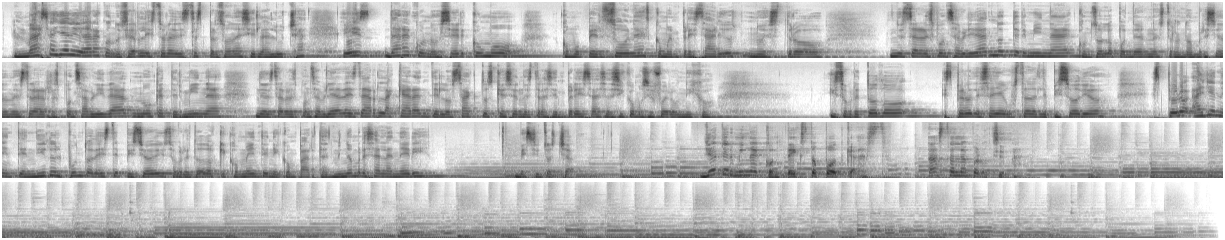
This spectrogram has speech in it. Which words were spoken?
más allá de dar a conocer la historia de estas personas y la lucha, es dar a conocer como, como personas, como empresarios, nuestro, nuestra responsabilidad no termina con solo poner nuestro nombre, sino nuestra responsabilidad nunca termina. Nuestra responsabilidad es dar la cara ante los actos que hacen nuestras empresas, así como si fuera un hijo. Y sobre todo, espero les haya gustado el episodio. Espero hayan entendido el punto de este episodio y sobre todo que comenten y compartan. Mi nombre es Alan Neri. Besitos, chao. Ya termina Contexto Podcast. Hasta la próxima.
